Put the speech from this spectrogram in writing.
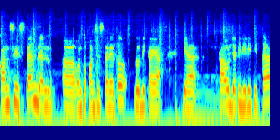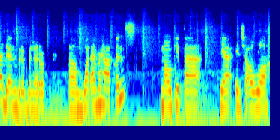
konsisten dan uh, untuk konsisten itu lebih kayak ya tahu jati diri kita dan benar-benar um, whatever happens mau kita ya insya Allah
